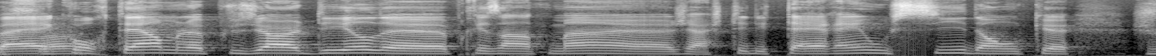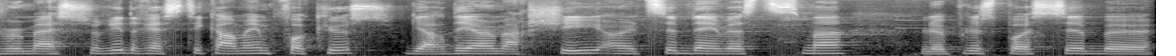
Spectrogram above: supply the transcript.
Ben, court terme, là, plusieurs deals euh, présentement. euh, j'ai acheté des terrains aussi, donc euh, je veux m'assurer de rester quand même focus, garder un marché, un type d'investissement le plus possible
